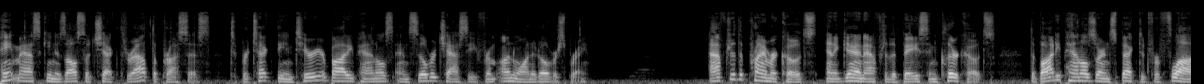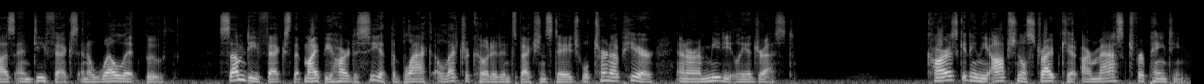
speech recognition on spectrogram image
Paint masking is also checked throughout the process to protect the interior body panels and silver chassis from unwanted overspray. After the primer coats, and again after the base and clear coats, the body panels are inspected for flaws and defects in a well lit booth. Some defects that might be hard to see at the black electrocoated inspection stage will turn up here and are immediately addressed. Cars getting the optional stripe kit are masked for painting.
